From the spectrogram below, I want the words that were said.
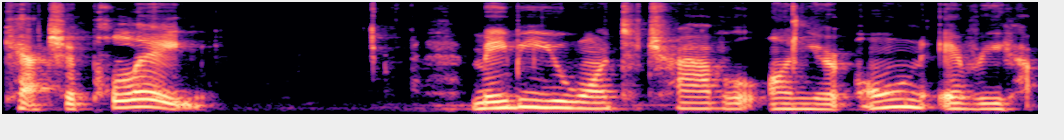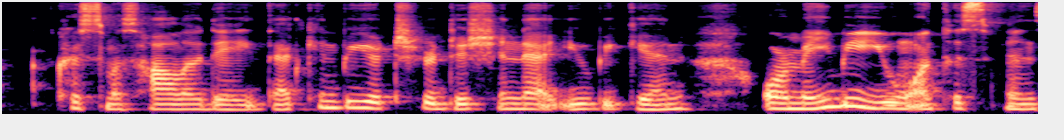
catch a play Maybe you want to travel on your own every Christmas holiday. That can be a tradition that you begin. Or maybe you want to spend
